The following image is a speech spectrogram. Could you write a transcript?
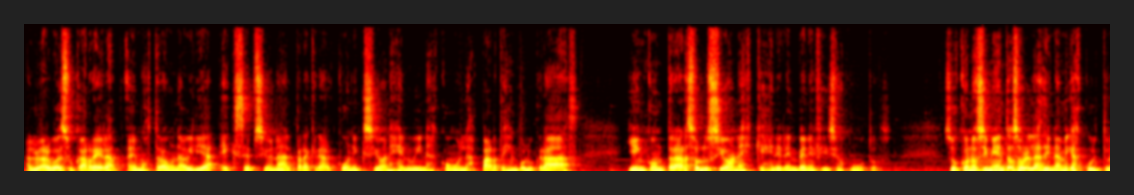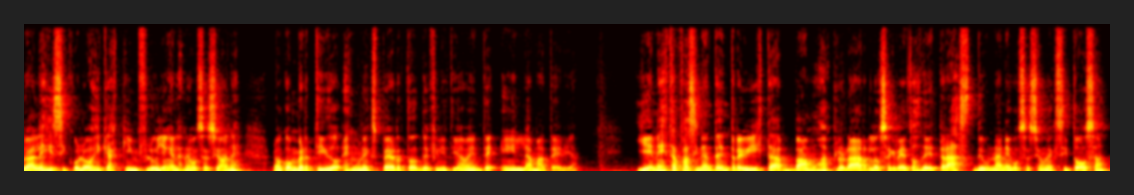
A lo largo de su carrera ha demostrado una habilidad excepcional para crear conexiones genuinas con las partes involucradas y encontrar soluciones que generen beneficios mutuos. Sus conocimientos sobre las dinámicas culturales y psicológicas que influyen en las negociaciones lo han convertido en un experto definitivamente en la materia. Y en esta fascinante entrevista vamos a explorar los secretos detrás de una negociación exitosa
